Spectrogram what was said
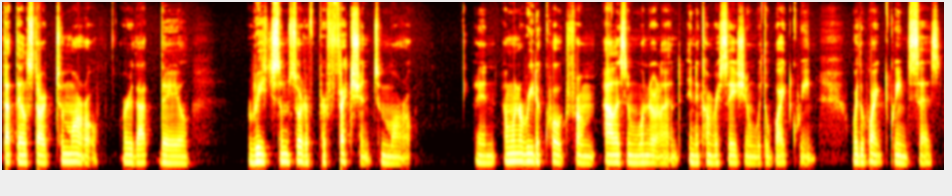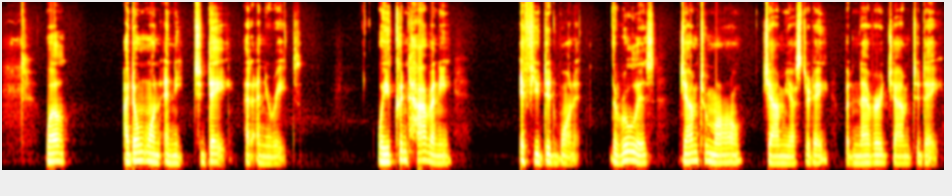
that they'll start tomorrow, or that they'll reach some sort of perfection tomorrow. And I want to read a quote from Alice in Wonderland in a conversation with the White Queen, where the White Queen says, Well, I don't want any today at any rate. Well, you couldn't have any if you did want it. The rule is jam tomorrow, jam yesterday, but never jam today.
